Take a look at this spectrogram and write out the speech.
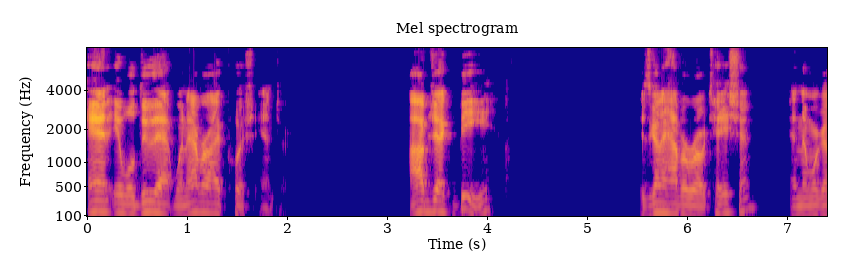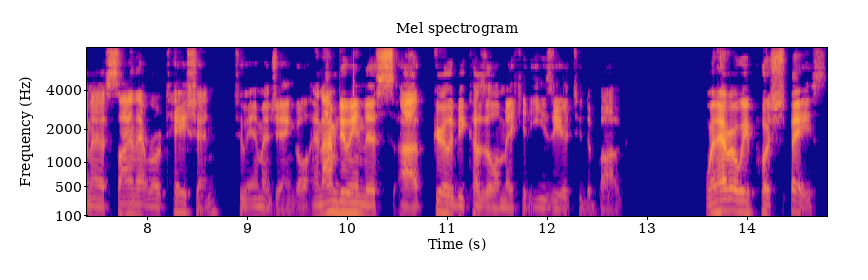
And it will do that whenever I push enter. Object B is going to have a rotation, and then we're going to assign that rotation to image angle. And I'm doing this uh, purely because it'll make it easier to debug. Whenever we push space,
